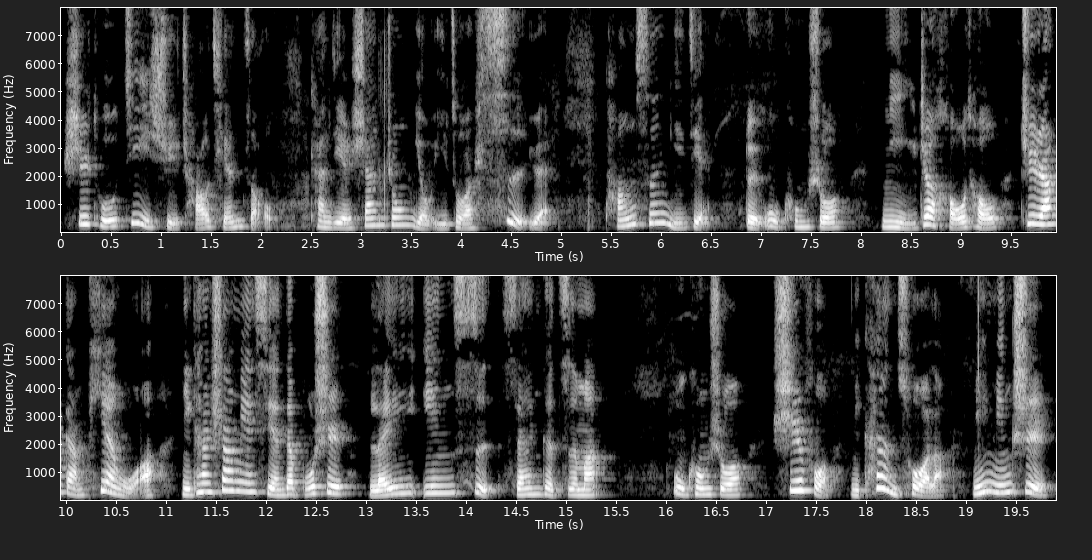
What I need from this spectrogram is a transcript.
师徒继续朝前走，看见山中有一座寺院。唐僧一见，对悟空说。你这猴头居然敢骗我！你看上面写的不是“雷音寺”三个字吗？悟空说：“师傅，你看错了，明明是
